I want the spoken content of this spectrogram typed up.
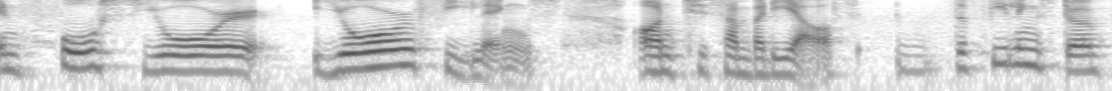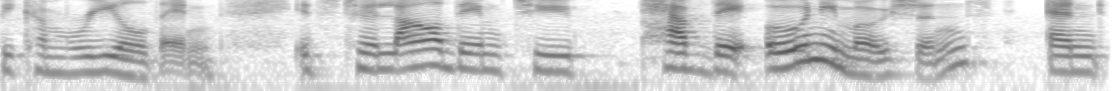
enforce your your feelings onto somebody else. The feelings don't become real then. It's to allow them to have their own emotions and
